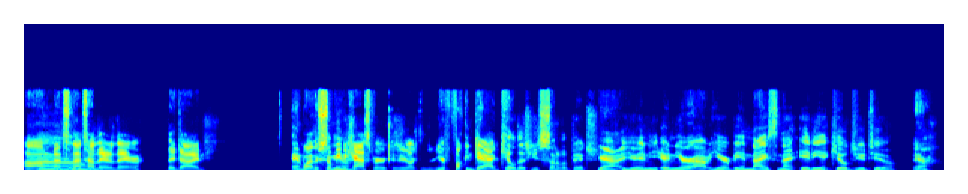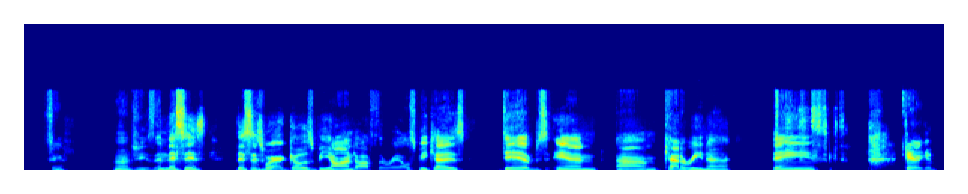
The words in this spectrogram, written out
Um, and so that's how Oh. they're there. They died. And why they're so mean to Casper because you're like your fucking dad killed us, you son of a bitch. Yeah, you, and and you're out here being nice, and that idiot killed you too. Yeah. See? Oh, geez. And this is this is where it goes beyond off the rails because Dibs and um Katarina, they Carrigan.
